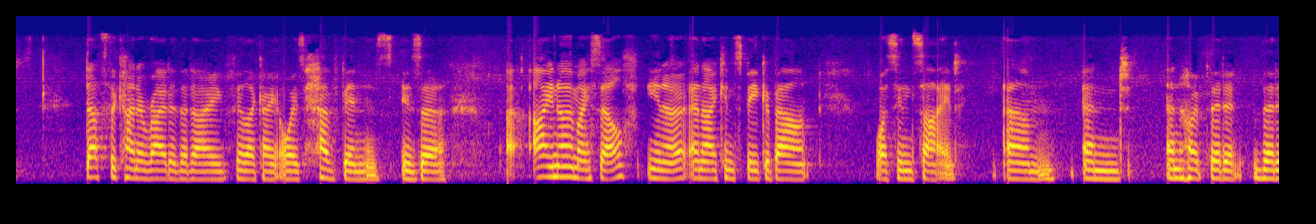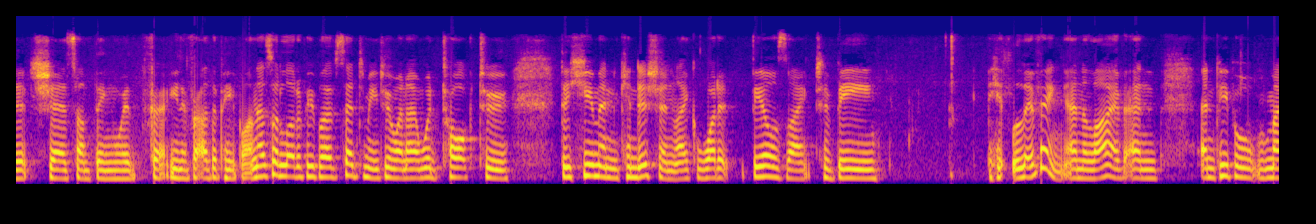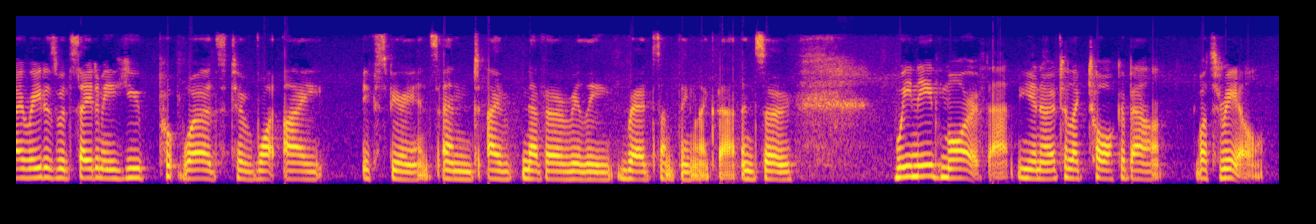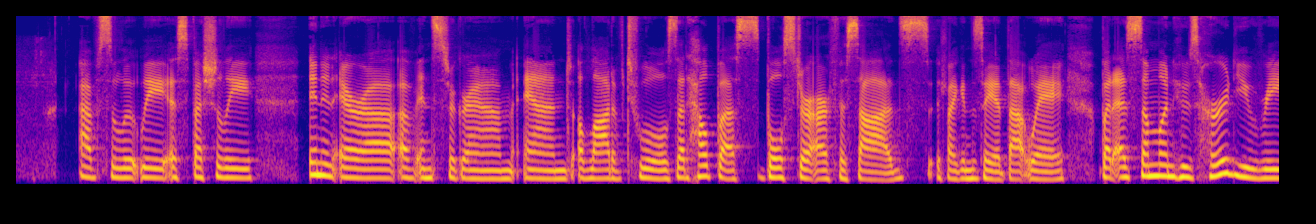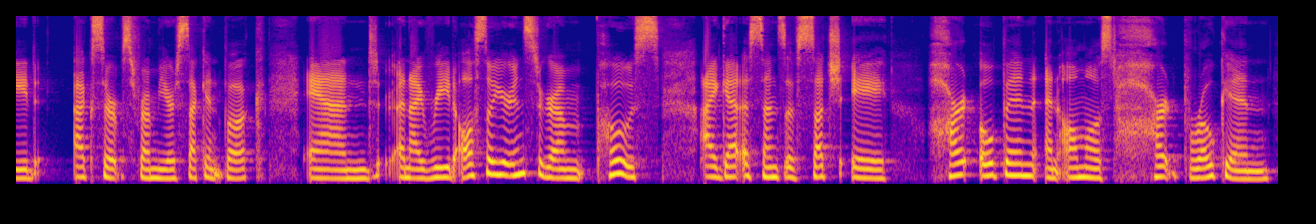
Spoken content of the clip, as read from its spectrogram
that's the kind of writer that I feel like I always have been. Is is a I know myself, you know, and I can speak about what's inside, um, and and hope that it that it shares something with for you know for other people. And that's what a lot of people have said to me too when I would talk to the human condition like what it feels like to be living and alive. And and people my readers would say to me you put words to what I experience. And I've never really read something like that. And so we need more of that you know to like talk about what's real. Absolutely especially in an era of Instagram and a lot of tools that help us bolster our facades, if I can say it that way. But as someone who's heard you read excerpts from your second book and and I read also your Instagram posts, I get a sense of such a heart open and almost heartbroken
